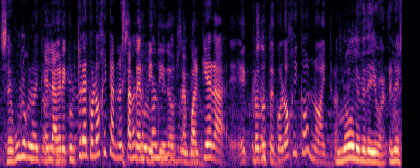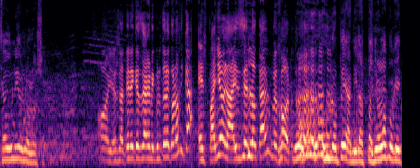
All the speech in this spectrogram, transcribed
Seguro que no hay En la agricultura ecológica no está, permitido. O sea, cualquier eh, producto ecológico no hay tráfico. No debe de llevar. En Estados Unidos no lo sé. Oye, o sea, tiene que ser agricultura ecológica española. Y si es local, mejor. No, europea, ni la española, porque,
